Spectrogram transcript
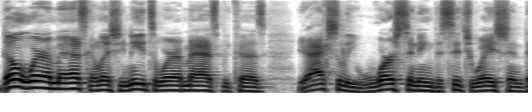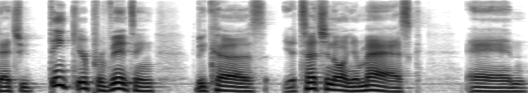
don't wear a mask unless you need to wear a mask because you're actually worsening the situation that you think you're preventing because you're touching on your mask and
